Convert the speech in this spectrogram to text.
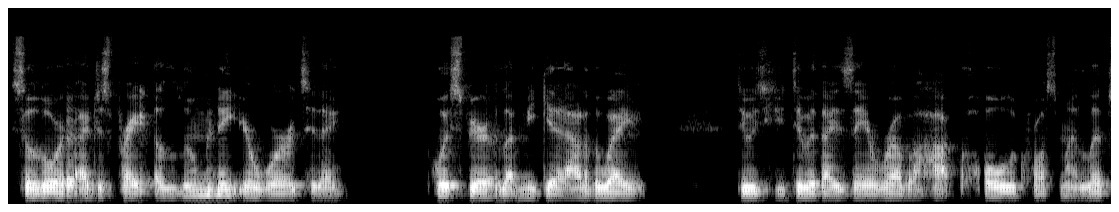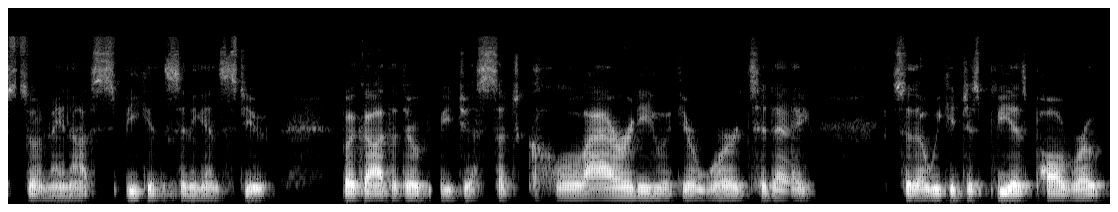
So, Lord, I just pray, illuminate your word today. Holy Spirit, let me get out of the way. Do as you did with Isaiah, rub a hot coal across my lips so I may not speak and sin against you. But God, that there would be just such clarity with your word today so that we could just be, as Paul wrote,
